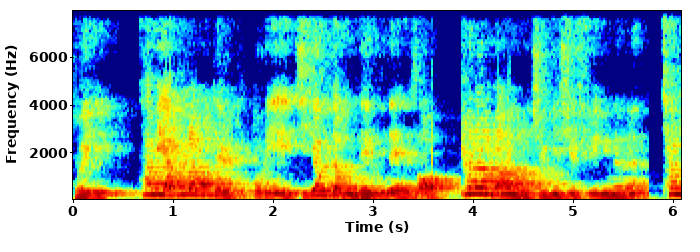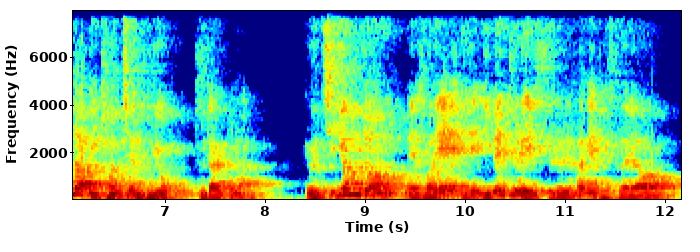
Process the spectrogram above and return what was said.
저희 타미야 플라모텔 팩토리 직영점 네 군데에서 편한 마음으로 즐기실 수 있는 참가비 전체 무료 두 달 동안 그 직영점에서의 이제 이벤트 레이스를 하게 됐어요.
